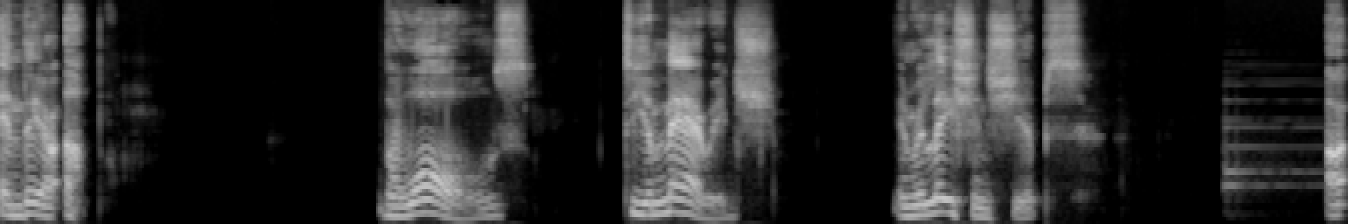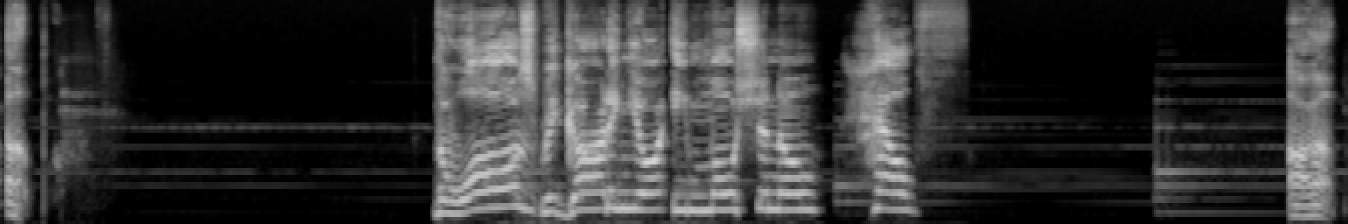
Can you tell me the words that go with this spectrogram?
and they are up the walls to your marriage and relationships are up. The walls regarding your emotional health are up.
